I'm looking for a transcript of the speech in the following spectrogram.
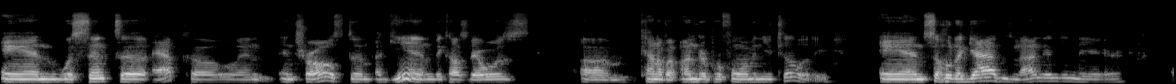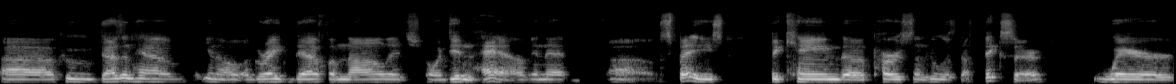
and was sent to APCO and in Charleston again because there was um, kind of an underperforming utility. And so the guy who's not an engineer, uh, who doesn't have you know a great depth of knowledge or didn't have in that uh, space, became the person who was the fixer where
